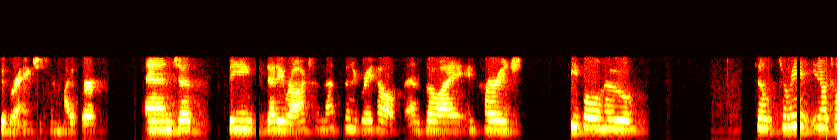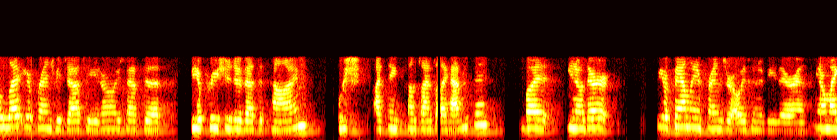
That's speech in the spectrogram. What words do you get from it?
super anxious and hyper, and just being steady rocks, and that's been a great help. And so I encourage people who to to read, you know, to let your friends reach out to you. You don't always have to be appreciative at the time, which I think sometimes I haven't been. But you know, there your family and friends are always going to be there. And you know, my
